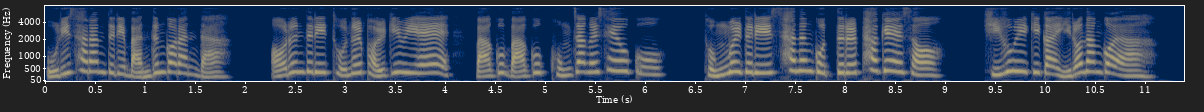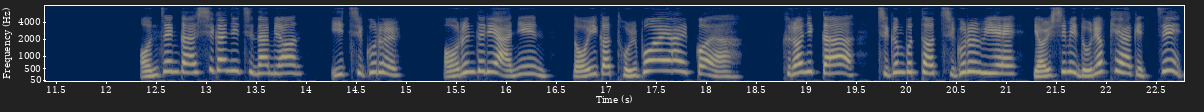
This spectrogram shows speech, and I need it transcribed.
우리 사람들이 만든 거란다. 어른들이 돈을 벌기 위해 마구마구 공장을 세우고 동물들이 사는 곳들을 파괴해서 기후위기가 일어난 거야. 언젠가 시간이 지나면 이 지구를 어른들이 아닌 너희가 돌보아야 할 거야. 그러니까 지금부터 지구를 위해 열심히 노력해야겠지?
